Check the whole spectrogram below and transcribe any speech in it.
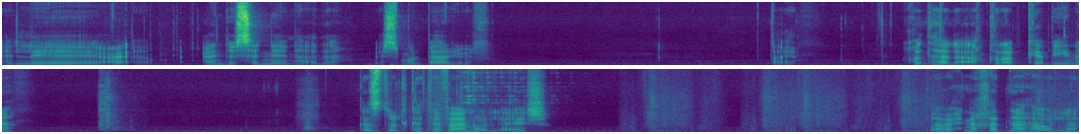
اللي عنده سنين هذا اسمه الباريوث. طيب خذها لأقرب كابينة. قصده الكتفان ولا إيش؟ طيب إحنا خدناها ولا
